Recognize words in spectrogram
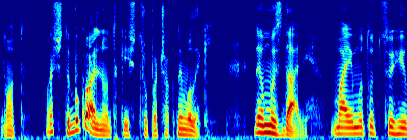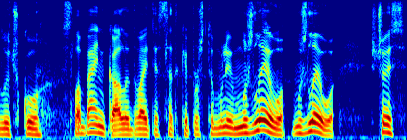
от, бачите, буквально такий штрупачок невеликий. Дивимось далі. Маємо тут цю гілочку слабенька, але давайте все-таки простимулюємо. Можливо, можливо, щось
